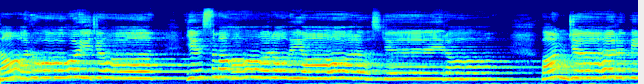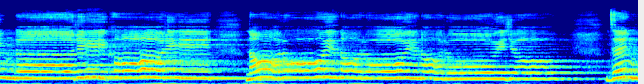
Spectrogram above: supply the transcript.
նարոյ ջան, ես մահարալ յարս ջերա, պանջր պինդարի քարին, նարոյ, նարոյ, նարոյ ջան, ձենտավի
